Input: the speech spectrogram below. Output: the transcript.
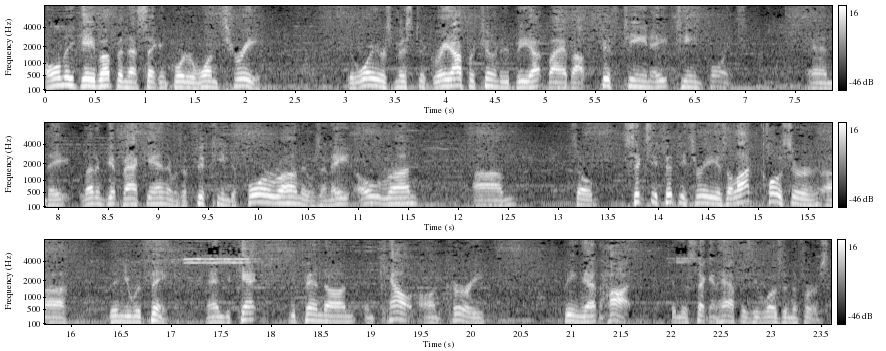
only gave up in that second quarter 1 3. The Warriors missed a great opportunity to be up by about 15, 18 points. And they let them get back in. There was a 15 to 4 run, there was an 8 0 run. Um, so 60 53 is a lot closer uh, than you would think. And you can't depend on and count on Curry being that hot in the second half as he was in the first.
